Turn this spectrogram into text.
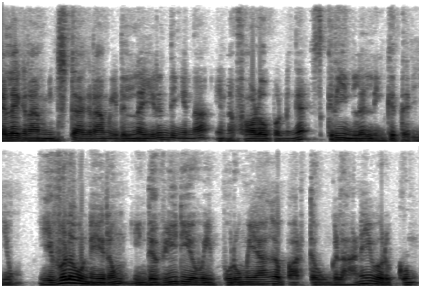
டெலிகிராம் இன்ஸ்டாகிராம் இதெல்லாம் இருந்தீங்கன்னா என்னை ஃபாலோ பண்ணுங்க. ஸ்க்ரீனில் லிங்க் தெரியும். இவ்வளவு நேரம் இந்த வீடியோவை பொறுமையாக பார்த்த உங்கள் அனைவருக்கும்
